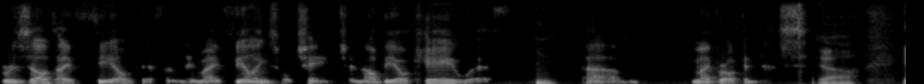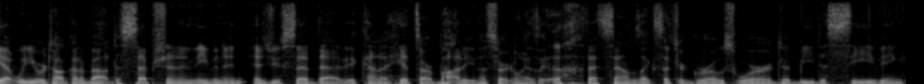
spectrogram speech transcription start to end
result i feel differently my feelings will change and i'll be okay with Hmm. Um, my brokenness. Yeah. Yeah. When you were talking about deception, and even in, as you said that, it kind of hits our body in a certain way. It's like, ugh, that sounds like such a gross word to be deceiving.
